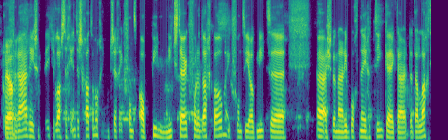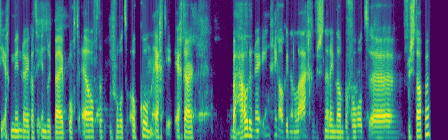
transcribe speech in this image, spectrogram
Ja. Ferrari is een beetje lastig in te schatten nog. Ik moet zeggen, ik vond Alpine niet sterk voor de dag komen. Ik vond die ook niet, uh, als je dan naar die bocht 19 keek, daar, daar lag hij echt minder. Ik had de indruk bij bocht 11 dat bijvoorbeeld Ocon echt, echt daar behoudener in ging. Ook in een lagere versnelling dan bijvoorbeeld Verstappen.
